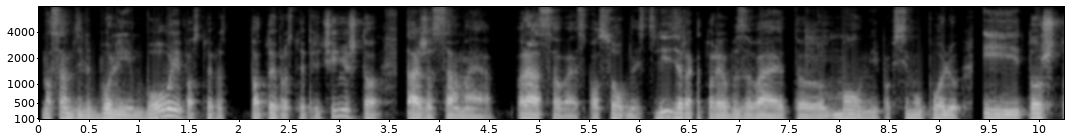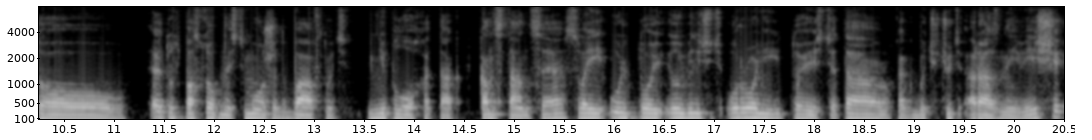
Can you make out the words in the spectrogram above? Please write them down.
на самом деле более имбовые по той, по той простой причине, что та же самая расовая способность лидера, которая вызывает э, молнии по всему полю, и то, что Эту способность может бафнуть неплохо так Констанция своей ультой и увеличить урон им. То есть это как бы чуть-чуть разные вещи.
